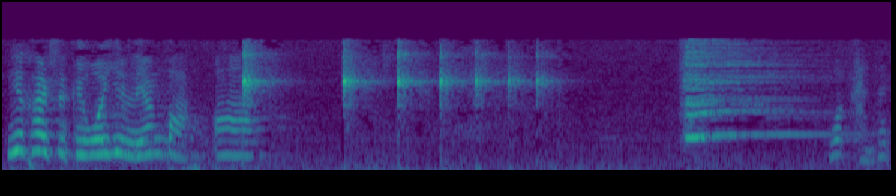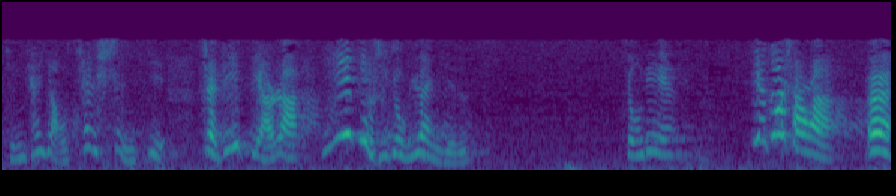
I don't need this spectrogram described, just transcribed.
你还是给我银两吧啊。我看他今天要钱甚急这里边啊一定是有原因。兄弟借多少啊？哎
